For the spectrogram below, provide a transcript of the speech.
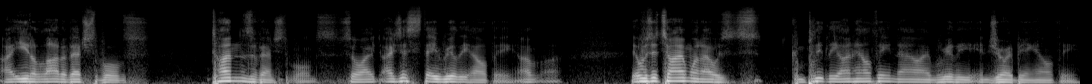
I eat a lot of vegetables, tons of vegetables. So I, I just stay really healthy. I, uh, there was a time when I was completely unhealthy. Now I really enjoy being healthy.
